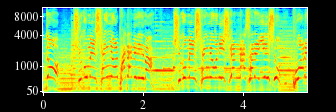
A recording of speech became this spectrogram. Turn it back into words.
것도 죽음의 생명을 받아들이지 마. 죽음의 생명은 이 시간 나사렛 예수 부활의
